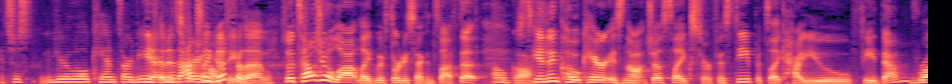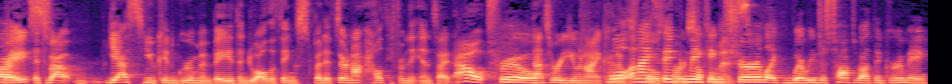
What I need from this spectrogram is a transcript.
it's just your little canned sardines, Yeah, and, it's, very actually good for them. So it tells you a lot. Like we have 30 seconds left. That Oh, gosh. skin and coat care is not just like surface deep. It's like how you feed them. Right. right? It's about yes, you can groom and bathe and do all the things, but if they're not healthy from the inside out, True. That's where you and I kind Well, of well, and I think making sure, like where we just talked about the grooming,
